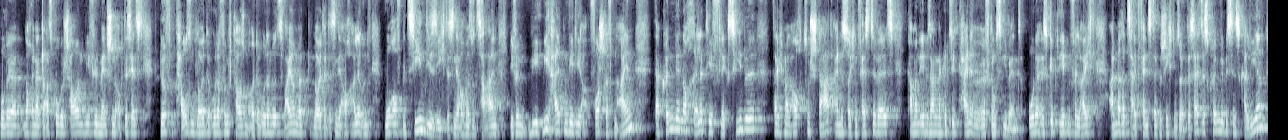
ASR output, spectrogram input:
wo wir noch in der Glaskugel schauen, wie viele Menschen, ob das jetzt dürfen 1000 Leute oder 5000 Leute oder nur 200 Leute, das sind ja auch alle und worauf beziehen die sich? Das sind ja auch mal so Zahlen. Wie, viel, wie, wie halten wir die Vorschriften ein? Da können wir noch relativ flexibel, sage ich mal, auch zum Start eines solchen Festivals kann man eben sagen, da gibt es eben keine Eröffnungsevent oder es gibt eben vielleicht andere Zeitfenstergeschichten und so. Das heißt, das können wir ein bisschen skalieren.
